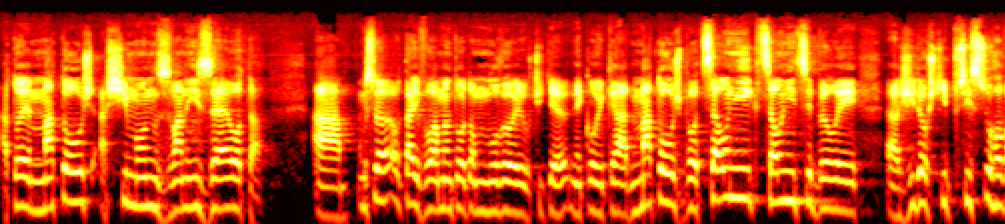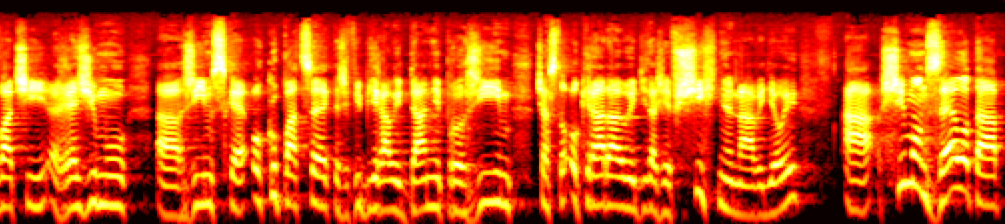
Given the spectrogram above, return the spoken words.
a to je Matouš a Šimon zvaný Zéota. A my jsme tady v Lamentu o tom mluvili určitě několikrát. Matouš byl celník, celníci byli eh, židovští přisuhovači režimu eh, římské okupace, kteří vybírali daně pro Řím, často okrádali lidi, takže všichni nenáviděli. A Šimon Zélota,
